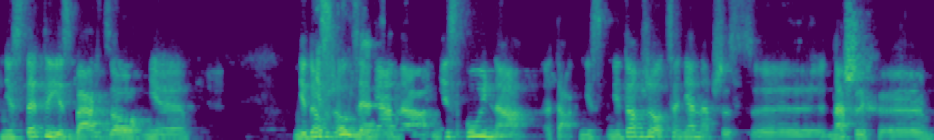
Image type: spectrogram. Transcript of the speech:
Niestety jest bardzo nie, Niedobrze Niespójne. oceniana, niespójna, tak, nies- niedobrze oceniana przez e, naszych e,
